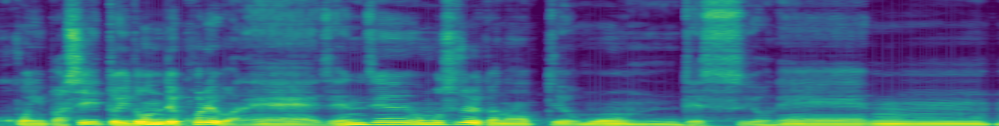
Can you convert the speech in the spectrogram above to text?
ここにバシッと挑んでこればね、全然面白いかなって思うんですよね。うん。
